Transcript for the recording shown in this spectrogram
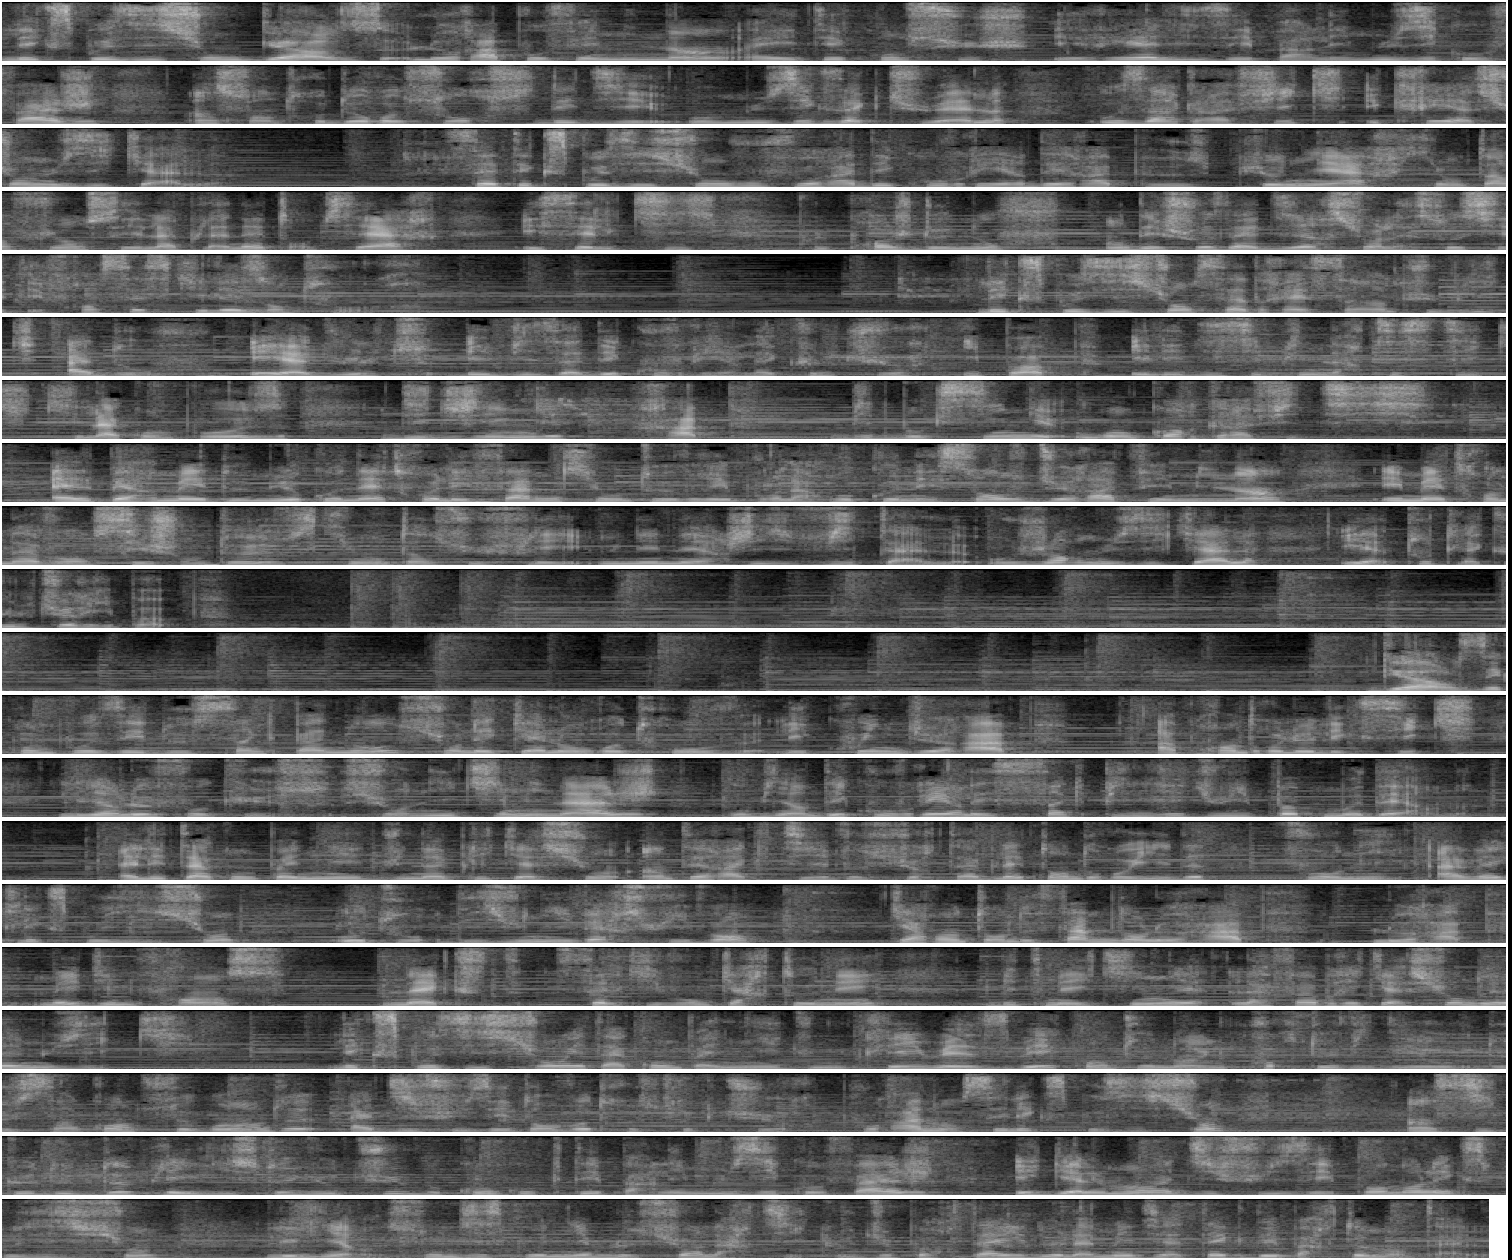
L'exposition Girls, le rap au féminin, a été conçue et réalisée par les Musicophages, un centre de ressources dédié aux musiques actuelles, aux arts graphiques et créations musicales. Cette exposition vous fera découvrir des rappeuses pionnières qui ont influencé la planète entière et celles qui, plus proches de nous, ont des choses à dire sur la société française qui les entoure. L'exposition s'adresse à un public ado et adulte et vise à découvrir la culture hip-hop et les disciplines artistiques qui la composent, DJing, rap, beatboxing ou encore graffiti. Elle permet de mieux connaître les femmes qui ont œuvré pour la reconnaissance du rap féminin et mettre en avant ces chanteuses qui ont insufflé une énergie vitale au genre musical et à toute la culture hip-hop. Girls est composé de 5 panneaux sur lesquels on retrouve les queens du rap, apprendre le lexique, lire le focus sur Nicki Minaj ou bien découvrir les 5 piliers du hip-hop moderne. Elle est accompagnée d'une application interactive sur tablette Android fournie avec l'exposition autour des univers suivants 40 ans de femmes dans le rap, le rap made in France, Next, celles qui vont cartonner, beatmaking, la fabrication de la musique. L'exposition est accompagnée d'une clé USB contenant une courte vidéo de 50 secondes à diffuser dans votre structure pour annoncer l'exposition, ainsi que de deux playlists YouTube concoctées par les musicophages également à diffuser pendant l'exposition. Les liens sont disponibles sur l'article du portail de la médiathèque départementale.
